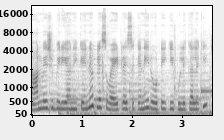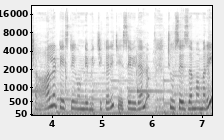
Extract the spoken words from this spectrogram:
నాన్ వెజ్ బిర్యానీకైనా ప్లస్ వైట్ రైస్కని రోటీకి పులికలకి చాలా టేస్టీగా ఉండే మిర్చి కర్రీ చేసే విధానం చూసేద్దామా మరి?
